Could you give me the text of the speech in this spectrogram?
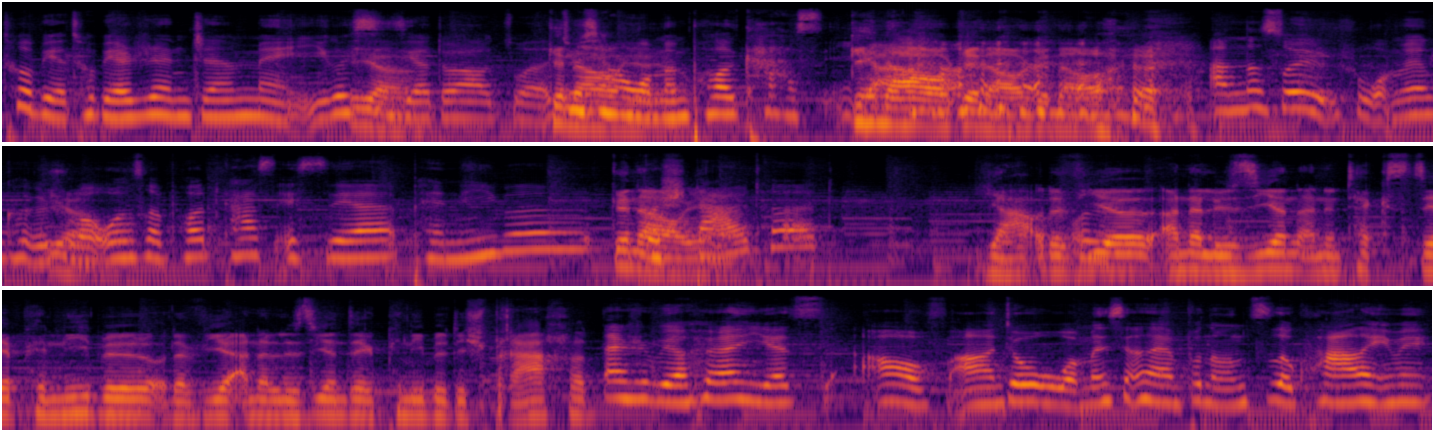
特别特别认真，每一个细 Ja. 节都要做的， Genau, 就像我 ja, 们 ja. podcast 一样。 Genau, genau, genau. 啊，那所以说我们可以说 Ja. unser Podcast ist sehr penibel Genau, ja. gestaltet。 Ja, oder wir analysieren einen Text sehr penibel oder wir analysieren sehr penibel die Sprache. 但是 wir hören jetzt auf 啊，就我们现在不能自夸了，因为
